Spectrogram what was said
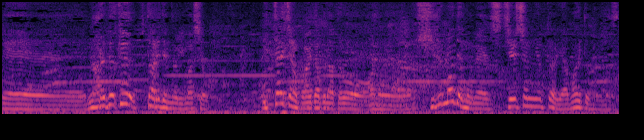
えーなるべく2人で乗りましょう。1対1の売宅だとあの昼間でもねシチュエーションによってはやばいと思います。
